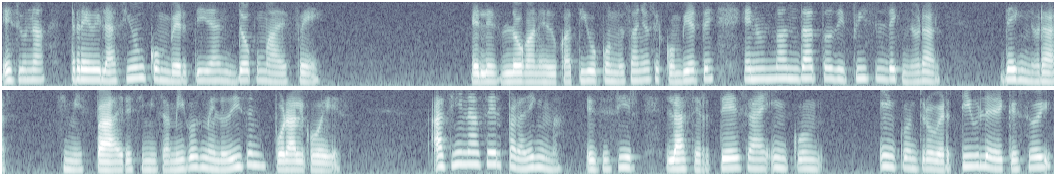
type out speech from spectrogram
es una revelación convertida en dogma de fe. El eslogan educativo con los años se convierte en un mandato difícil de ignorar, de ignorar. Si mis padres y mis amigos me lo dicen, por algo es. Así nace el paradigma, es decir, la certeza incontrovertible de que soy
